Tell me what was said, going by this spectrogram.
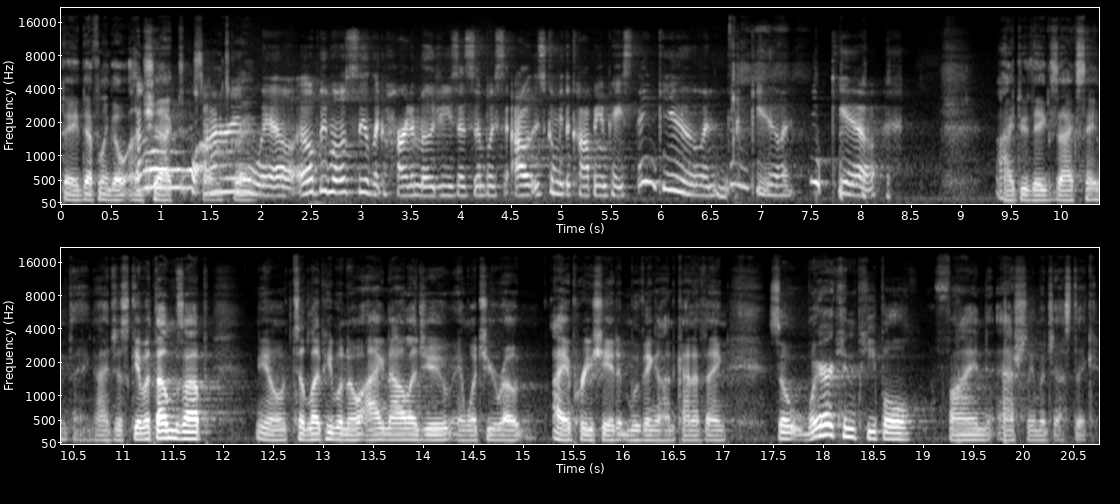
they definitely go unchecked. Oh, so I will. It'll be mostly like heart emojis that simply say, "Oh, it's gonna be the copy and paste. Thank you and thank you and thank you." I do the exact same thing. I just give a thumbs up, you know, to let people know I acknowledge you and what you wrote. I appreciate it, moving on kind of thing. So, where can people find Ashley Majestic?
